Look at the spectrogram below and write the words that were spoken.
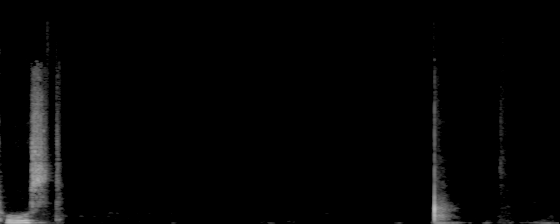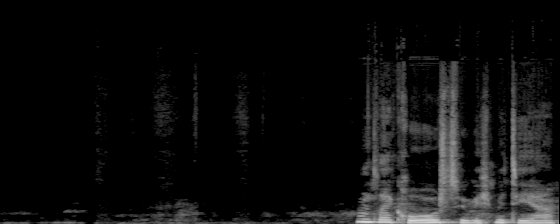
Trost. Und sei großzügig mit dir.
